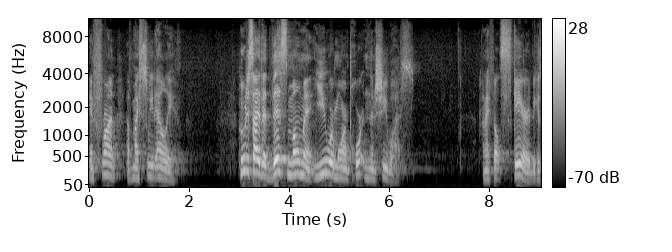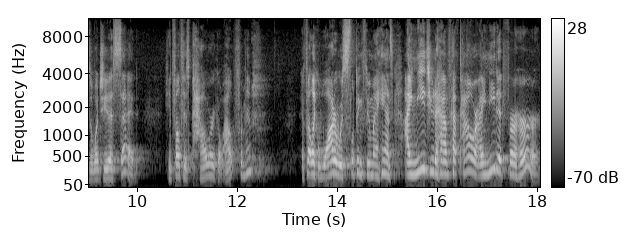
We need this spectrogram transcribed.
in front of my sweet Ellie? Who decided that this moment you were more important than she was? And I felt scared because of what Jesus said. He felt his power go out from him. It felt like water was slipping through my hands. I need you to have that power. I need it for her.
